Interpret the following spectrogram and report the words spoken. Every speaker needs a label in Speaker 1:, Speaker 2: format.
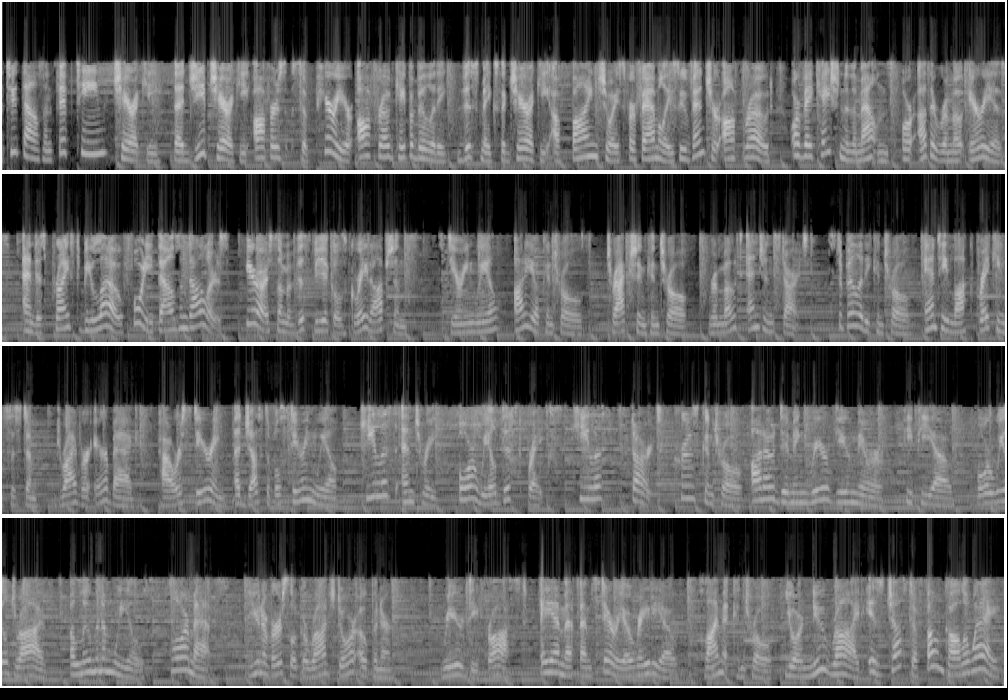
Speaker 1: The 2015 Cherokee. The Jeep Cherokee offers superior off-road capability. This makes the Cherokee a fine choice for families who venture off-road or vacation in the mountains or other remote areas and is priced below $40,000. Here are some of this vehicle's great options. Steering wheel, audio controls, traction control, remote engine start, stability control, anti-lock braking system, driver airbag, power steering, adjustable steering wheel, keyless entry, four-wheel disc brakes, keyless start, cruise control, auto dimming rear view mirror, PPO, four-wheel drive, aluminum wheels, floor mats, universal garage door opener, rear defrost, AM FM stereo radio, climate control. Your new ride is just a phone call away.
